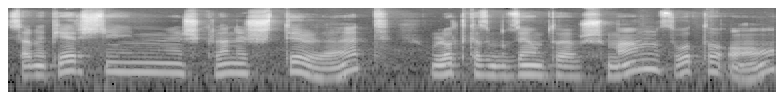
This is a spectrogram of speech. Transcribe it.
Srebrny pierścień, szklany sztylet. Ulotka z muzeum to już mam. Złoto, o.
